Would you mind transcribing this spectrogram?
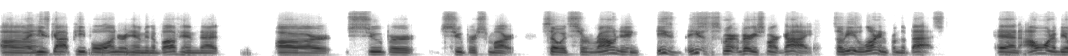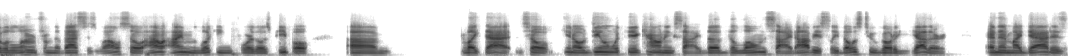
uh, he's got people under him and above him that are super super smart. So it's surrounding. He's he's a smart, very smart guy. So he's learning from the best, and I want to be able to learn from the best as well. So I, am looking for those people, um, like that. So you know, dealing with the accounting side, the the loan side, obviously those two go together, and then my dad is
